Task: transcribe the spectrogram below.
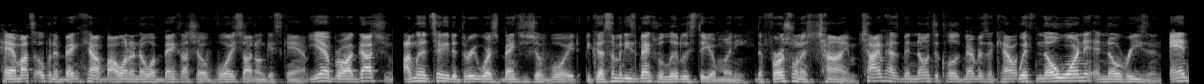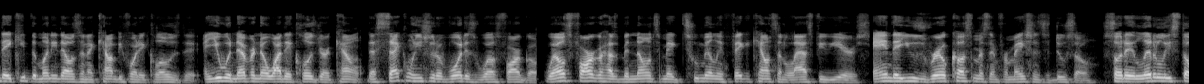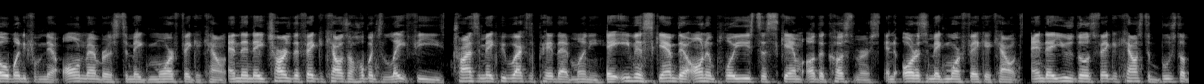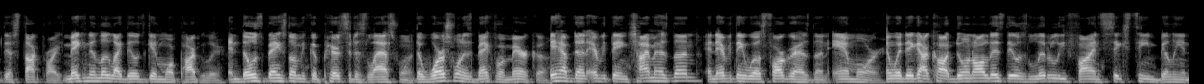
Hey, I'm about to open a bank account, but I want to know what banks I should avoid so I don't get scammed. Yeah, bro, I got you. I'm going to tell you the three worst banks you should avoid because some of these banks will literally steal your money. The first one is Chime. Chime has been known to close members' account with no warning and no reason. And they keep the money that was in the account before they closed it. And you would never know why they closed your account. The second one you should avoid is Wells Fargo. Wells Fargo has been known to make 2 million fake accounts in the last few years. And they use real customers' information to do so. So they literally stole money from their own members to make more fake accounts. And then they charge the fake accounts a whole bunch of late fees, trying to make people actually pay that money. They even scam their own employees to scam other customers in order to make more fake accounts. And they use those fake accounts to boost up their stock price, making it look like they was getting more popular. And those banks don't even compare to this last one. The worst one is Bank of America. They have done everything Chime has done and everything Wells Fargo has done and more. And when they got caught doing all this, they was literally fined $16 billion.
